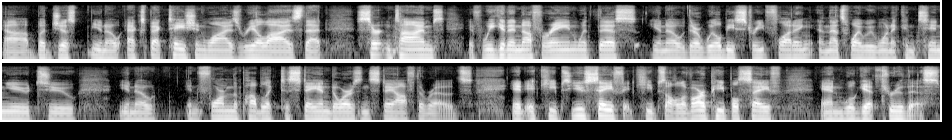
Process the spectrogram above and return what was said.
Uh, but just you know expectation-wise, realize that certain times, if we get enough rain with this, you know there will be street flooding, and that's why we want to continue to, you know, inform the public to stay indoors and stay off the roads. It, it keeps you safe, it keeps all of our people safe, and we'll get through this.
